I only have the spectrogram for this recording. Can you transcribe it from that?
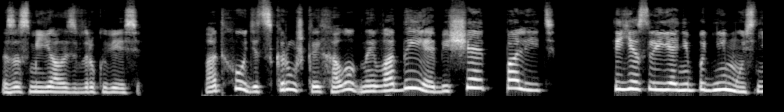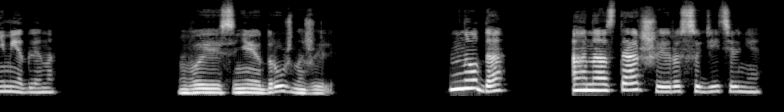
засмеялась вдруг Веся. Подходит с кружкой холодной воды и обещает полить, если я не поднимусь немедленно. Вы с нею дружно жили? Ну да. Она старше и рассудительнее.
